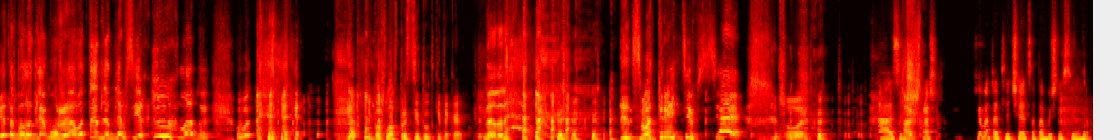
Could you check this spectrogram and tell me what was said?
Это было для мужа, а вот это для, всех. Ух, ладно. Вот. И пошла в проститутки такая. Да-да-да. Смотрите все. Вот. А, Сергей а спрашивает, чем это отличается от обычных свингер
